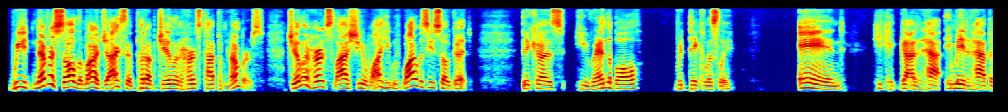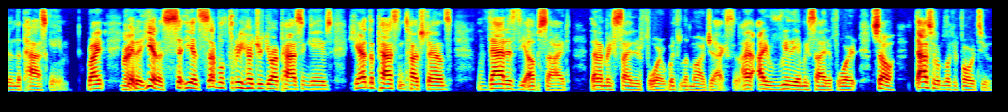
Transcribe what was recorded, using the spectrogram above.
we never saw Lamar Jackson put up Jalen Hurts type of numbers. Jalen Hurts last year, why he why was he so good? Because he ran the ball ridiculously, and he got it. Ha- he made it happen in the pass game right? right. He had a, he had a he had several 300 yard passing games. He had the passing touchdowns. That is the upside that I'm excited for with Lamar Jackson. I, I really am excited for it. So that's what I'm looking forward to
